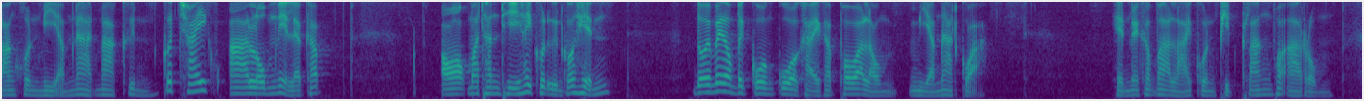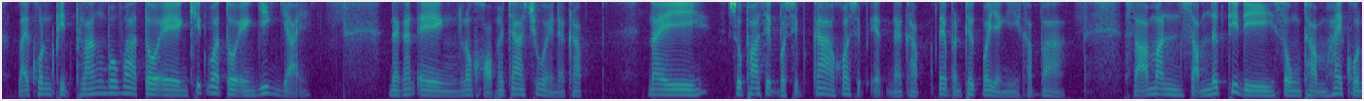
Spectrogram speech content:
บางคนมีอำนาจมากขึ้น ก็ใช้อารมณ์นี่แหละครับ ออกมาทันทีให้คนอื่นเขาเห็น โดยไม่ต้องไปโกงกลัวใครครับ เพราะว่าเรามีอำนาจกว่า เห็นไหมครับว่าหลายคนผิดพลั้งเพราะอารมณ์ หลายคนผิดพลั้งเพราะว่าตัวเองคิดว่าตัวเองยิ่งใหญ่ ดังนั้นเองเราขอพระเจ้าช่วยนะครับ ในสุภาษิตบทสิบ19ข้อ 11 นะครับ ได้บันทึกไว้อย่างนี้ครับว่า สามัญสำนึกที่ดีทรงทำให้คน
